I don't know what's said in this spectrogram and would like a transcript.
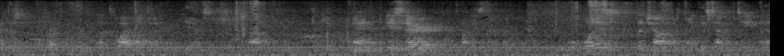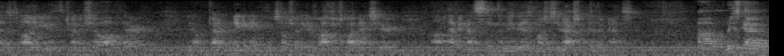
practice Kawhi front today? Yes. Um, And is there, not is there, but what is the challenge of playing this type of team that has a lot of youth trying to show off their, you know, trying to make a name for themselves, trying to get a roster spot next year, um, having not seen them maybe as much as you've actually did other guys? Um, we just gotta have a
